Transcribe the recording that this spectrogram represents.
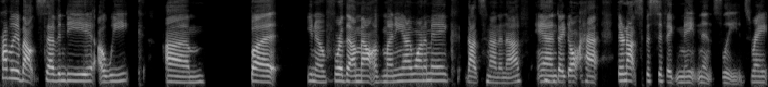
probably about 70 a week. Um, but you know, for the amount of money I want to make, that's not enough. And I don't have, they're not specific maintenance leads, right?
